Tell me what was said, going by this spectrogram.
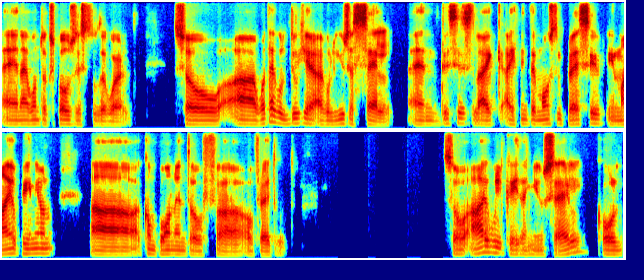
And I want to expose this to the world. So uh, what I will do here, I will use a cell. And this is like, I think the most impressive, in my opinion, uh, component of, uh, of Redwood. So I will create a new cell called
